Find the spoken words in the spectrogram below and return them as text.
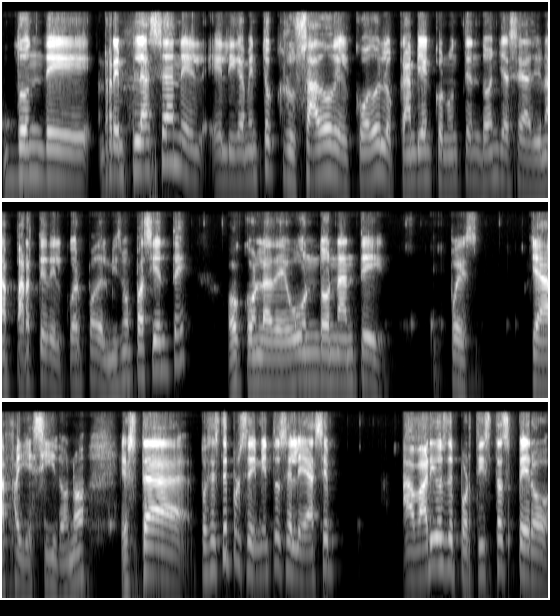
donde reemplazan el, ligamento cruzado del codo y lo cambian con un tendón, ya sea de una parte del cuerpo del mismo paciente o con la de un donante, pues ya fallecido, ¿no? Esta, pues este procedimiento se le hace a varios deportistas, pero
